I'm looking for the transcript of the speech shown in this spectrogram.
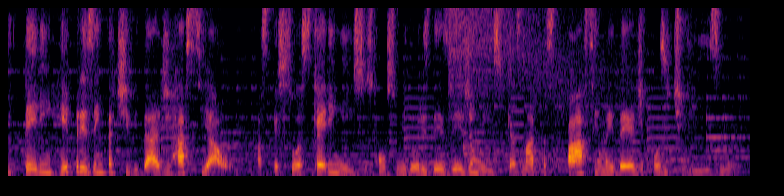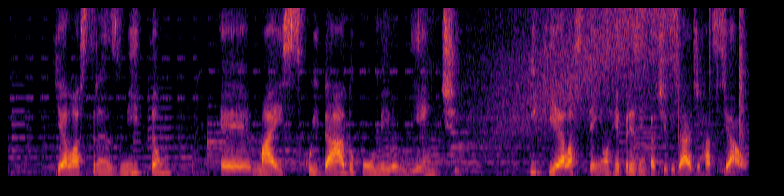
e terem representatividade racial. As pessoas querem isso, os consumidores desejam isso, que as marcas passem uma ideia de positivismo, que elas transmitam é, mais cuidado com o meio ambiente e que elas tenham representatividade racial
